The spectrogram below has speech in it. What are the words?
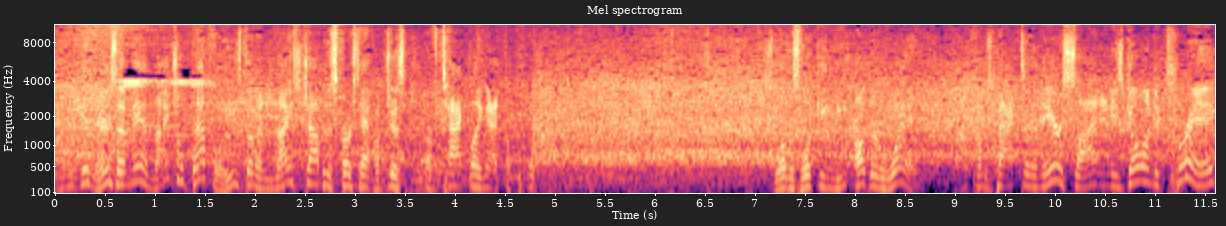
And again, there's that man, Nigel Bethel. He's done a nice job in this first half of just of tackling at the point. Slovis looking the other way. Now comes back to the near side, and he's going to Trigg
